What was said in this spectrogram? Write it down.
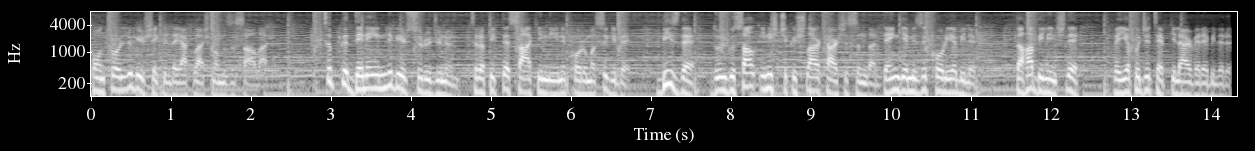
kontrollü bir şekilde yaklaşmamızı sağlar. Tıpkı deneyimli bir sürücünün trafikte sakinliğini koruması gibi, biz de duygusal iniş çıkışlar karşısında dengemizi koruyabilir, daha bilinçli ve yapıcı tepkiler verebiliriz.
